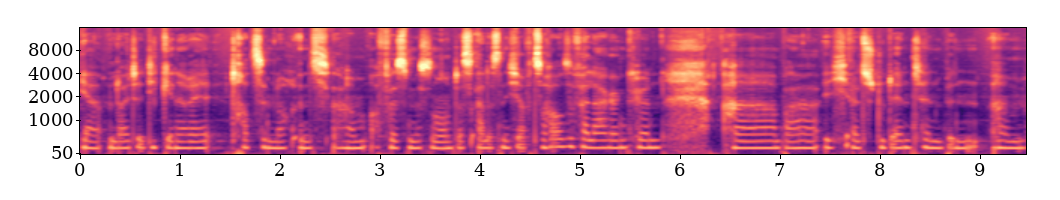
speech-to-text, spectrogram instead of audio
ja, Leute, die generell trotzdem noch ins ähm, Office müssen und das alles nicht auf zu Hause verlagern können. Aber ich als Studentin bin ähm,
